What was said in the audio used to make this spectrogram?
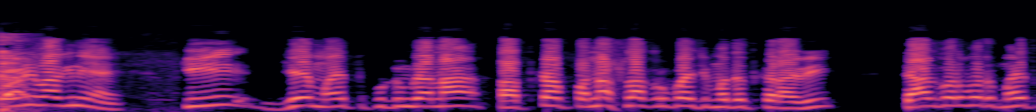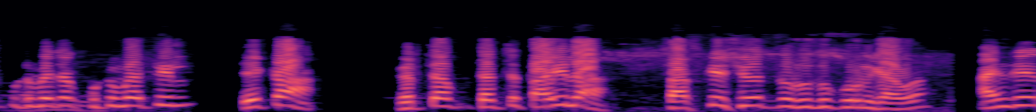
एवढी मागणी आहे की जे मयत कुटुंबियांना तात्काळ पन्नास लाख रुपयाची मदत करावी त्याचबरोबर मयत कुटुंबाच्या कुटुंबातील एका घरच्या त्याच्या ताईला शासकीय सेवेत रुजू करून घ्यावं. आणि जे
